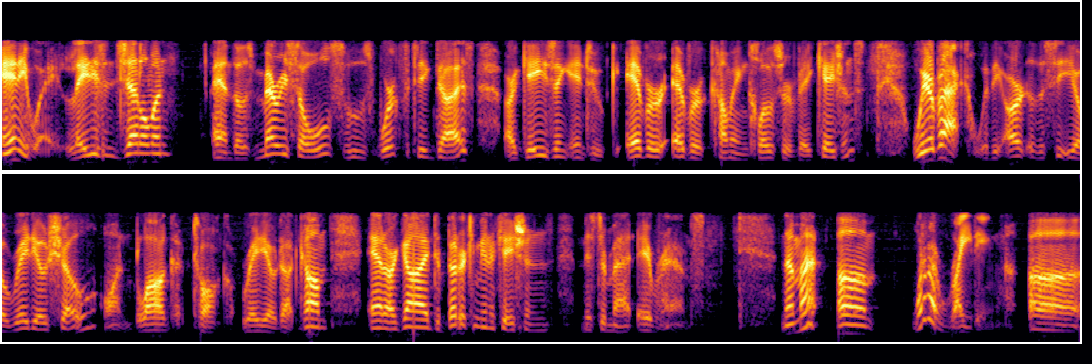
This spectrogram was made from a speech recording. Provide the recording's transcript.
Anyway, ladies and gentlemen, and those merry souls whose work fatigued eyes are gazing into ever, ever coming closer vacations. We're back with the Art of the CEO radio show on blogtalkradio.com and our guide to better communication, Mr. Matt Abrahams. Now, Matt, um, what about writing? Uh,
